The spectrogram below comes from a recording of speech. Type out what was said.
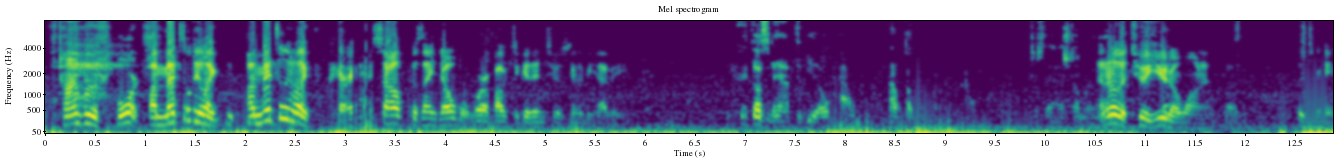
It's time for the sports. I'm mentally like I'm mentally like preparing myself because I know what we're about to get into is going to be heavy. It doesn't have to be though. Ow, ow, ow. Just on my I know the two of you don't want it, but this is me.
